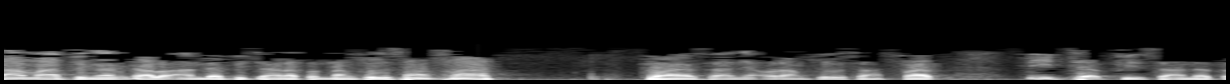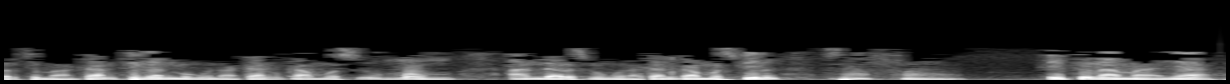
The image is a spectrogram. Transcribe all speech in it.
Sama dengan kalau anda bicara tentang filsafat. Bahasanya orang filsafat tidak bisa Anda terjemahkan dengan menggunakan kamus umum. Anda harus menggunakan kamus filsafat. Itu namanya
